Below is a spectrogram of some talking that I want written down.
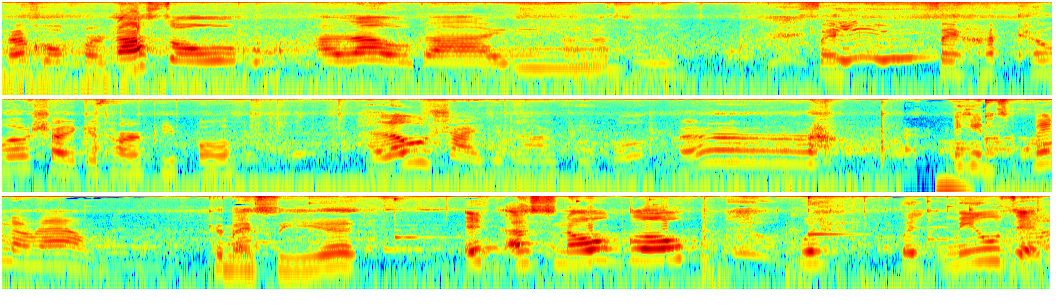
Nestle first. Russell. Hello, guys. I'm Russell. Say, say hi, hello, Shy Guitar people. Hello, Shy Guitar people. Ah. It can spin around. Can I see it? It's a snow globe with, with music.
